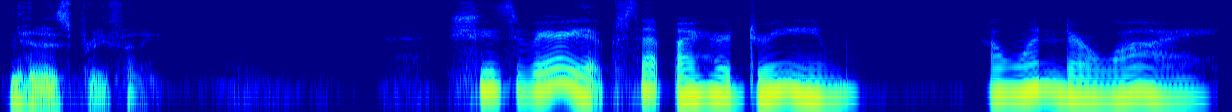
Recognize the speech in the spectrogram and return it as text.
It is pretty funny. She's very upset by her dream. I wonder why.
